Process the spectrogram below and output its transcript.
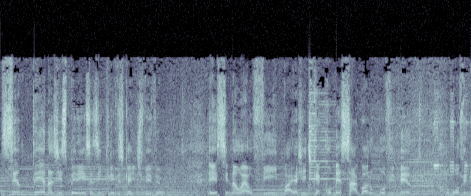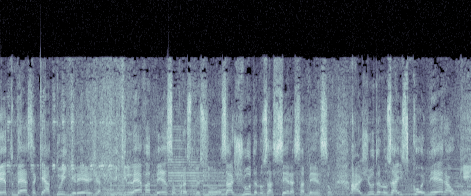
centenas de experiências incríveis que a gente viveu. Esse não é o fim, Pai. A gente quer começar agora um movimento. O movimento dessa que é a tua igreja e que leva a bênção para as pessoas. Ajuda-nos a ser essa bênção. Ajuda-nos a escolher alguém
